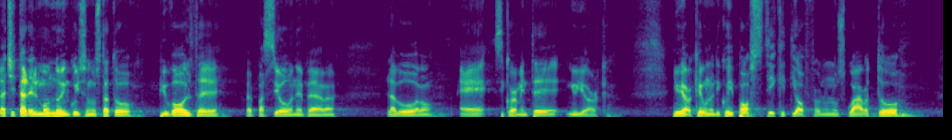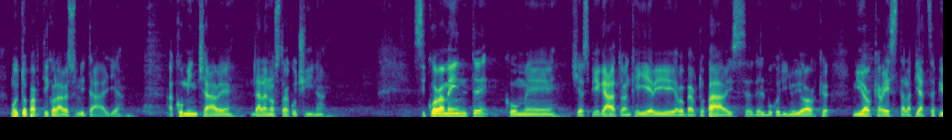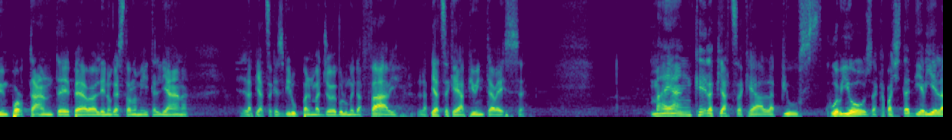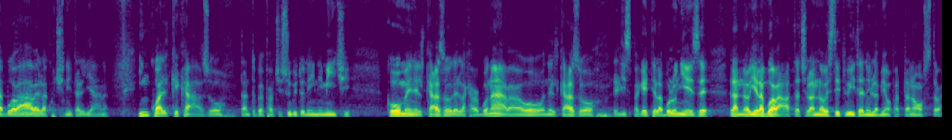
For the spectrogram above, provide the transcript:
La città del mondo in cui sono stato più volte per passione, per lavoro, è sicuramente New York. New York è uno di quei posti che ti offrono uno sguardo molto particolare sull'Italia, a cominciare dalla nostra cucina. Sicuramente, come ci ha spiegato anche ieri Roberto Paris del Buco di New York, New York resta la piazza più importante per l'enogastronomia italiana, la piazza che sviluppa il maggiore volume d'affari, la piazza che ha più interesse ma è anche la piazza che ha la più curiosa capacità di rielaborare la cucina italiana. In qualche caso, tanto per farci subito dei nemici, come nel caso della carbonara o nel caso degli spaghetti alla bolognese, l'hanno rielaborata, ce l'hanno restituita e noi l'abbiamo fatta nostra.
